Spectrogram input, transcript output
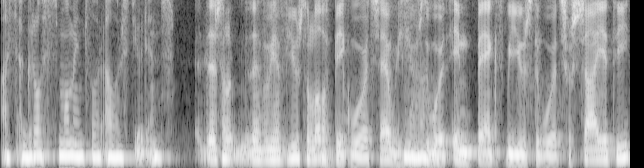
as a gross moment for our students. There's a, we have used a lot of big words. Eh? We've used the word impact, we use the word society.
